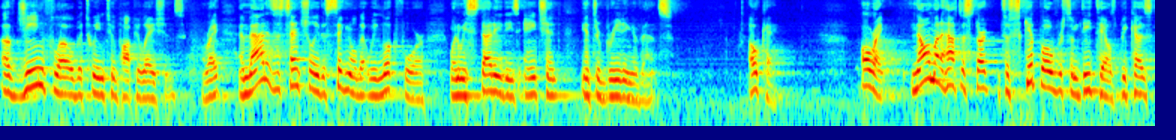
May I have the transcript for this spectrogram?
of gene flow between two populations, right? And that is essentially the signal that we look for when we study these ancient interbreeding events. Okay. All right. Now I'm going to have to start to skip over some details because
